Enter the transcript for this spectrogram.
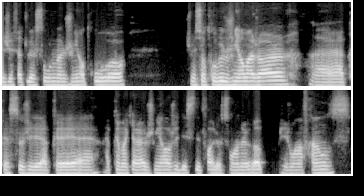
j'ai fait le saut dans le junior 3. Je me suis retrouvé au junior majeur. après ça, j'ai après, après ma carrière junior, j'ai décidé de faire le saut en Europe. J'ai joué en France.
